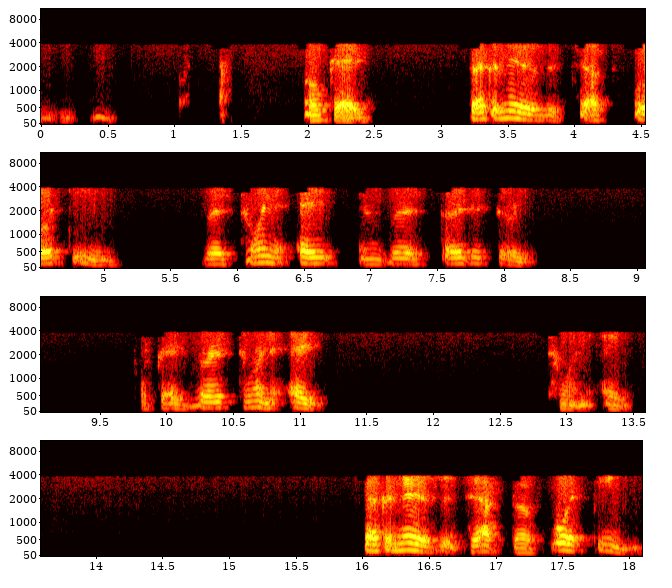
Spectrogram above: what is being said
Mm-hmm. Okay. Second Ezra chapter 14, verse 28 and verse 33. Okay, verse 28. 28. Second Ezra chapter 14,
